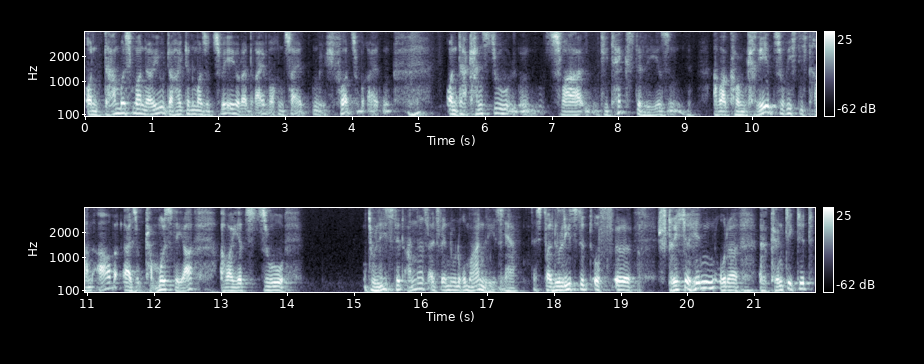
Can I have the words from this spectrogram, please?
Und da muss man, na gut, da habe ich dann immer so zwei oder drei Wochen Zeit, mich vorzubereiten. Mhm. Und da kannst du zwar die Texte lesen, aber konkret so richtig dran arbeiten, also musste ja, aber jetzt so du liest es anders, als wenn du einen Roman liest. Ja, das stimmt. Weil du liest es auf äh, Striche hin oder äh, könnte ich das,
